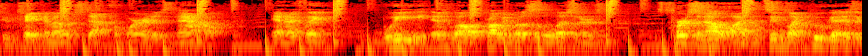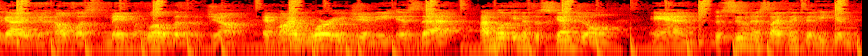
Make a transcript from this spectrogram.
to take another step from where it is now. And I think we, as well as probably most of the listeners, personnel wise, it seems like Puka is a guy who can help us make a little bit of a jump. And my worry, Jimmy, is that I'm looking at the schedule, and the soonest I think that he can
